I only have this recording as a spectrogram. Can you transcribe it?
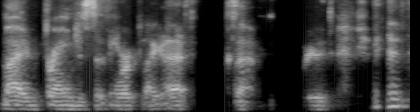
my brain just doesn't work like that because I'm weird.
